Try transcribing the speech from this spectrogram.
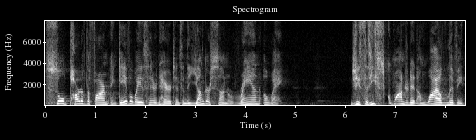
sold part of the farm and gave away his inheritance, and the younger son ran away. Jesus says he squandered it on wild living.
